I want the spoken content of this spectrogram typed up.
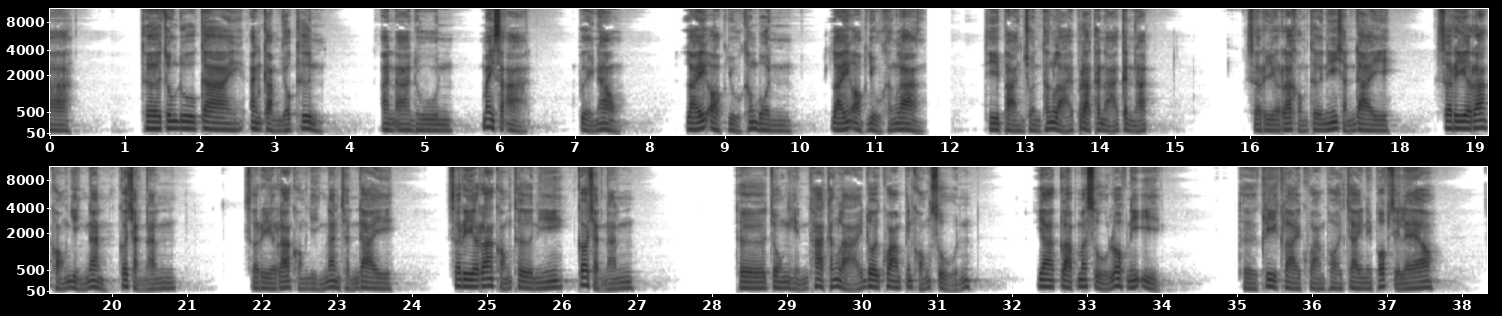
เธอจงดูกายอันกำยกขึ้น อันอาดูลไม่สะอาด เปื่อยเน่า ไหลออกอยู่ข้างบน ไหลออกอยู่ข้างล่าง ที่ผ่านชนทั้งหลายปรารถนากันนัก สรีระของเธอนี้ฉันใด สรีระของหญิงนั่นก็ฉันนั้น สรีระของหญิงนั่นฉันใด สรีระของเธอนี้ก็ฉันนั้น เธอจงเห็นธาตุทั้งหลายโดยความเป็นของศูนย์ อย่ากลับมาสู่โลกนี้อีก เธอคลี่คลายความพอใจในภพเสียแล้ว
